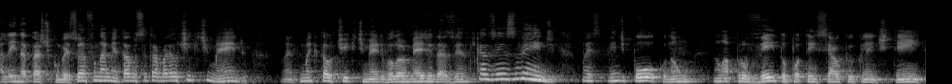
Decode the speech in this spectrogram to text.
além da taxa de conversão, é fundamental você trabalhar o ticket médio. Né? Como é que está o ticket médio, o valor médio das vendas? Porque às vezes vende, mas vende pouco, não, não aproveita o potencial que o cliente tem.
